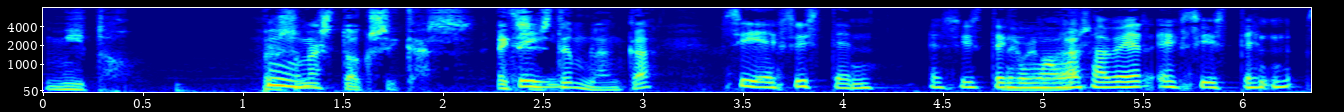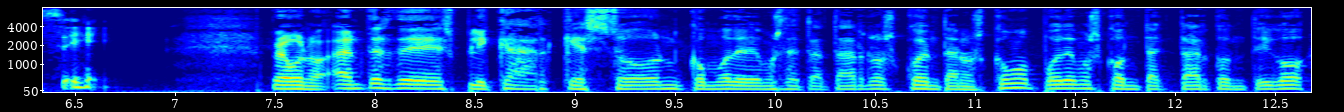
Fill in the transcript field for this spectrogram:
mito. Personas tóxicas. ¿Existen, Blanca? Sí, existen. Existen, ¿De como verdad? vamos a ver, existen, sí. Pero bueno, antes de explicar qué son, cómo debemos de tratarlos, cuéntanos, ¿cómo podemos contactar contigo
